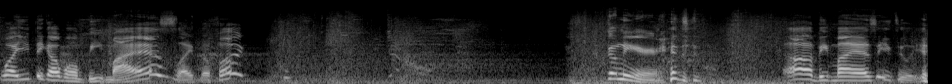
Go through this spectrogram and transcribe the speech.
what, you think I won't beat my ass? Like the fuck? Come here. I'll beat my ass easily.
